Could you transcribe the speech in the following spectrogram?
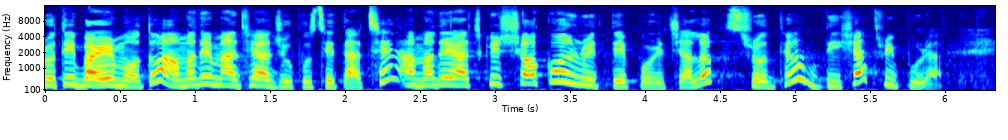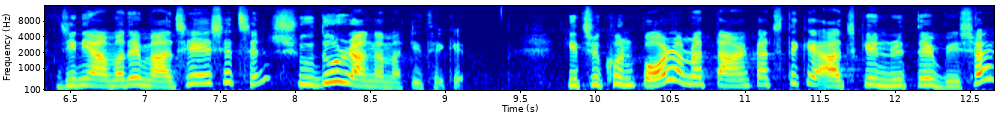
প্রতিবারের মতো আমাদের মাঝে আজ উপস্থিত আছে আমাদের আজকের সকল নৃত্যের পরিচালক শ্রদ্ধেয় দিশা ত্রিপুরা, যিনি আমাদের মাঝে এসেছেন সুদূর রাঙামাটি থেকে। কিছুক্ষণ পর আমরা তার কাছ থেকে আজকের নৃত্যের বিষয়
